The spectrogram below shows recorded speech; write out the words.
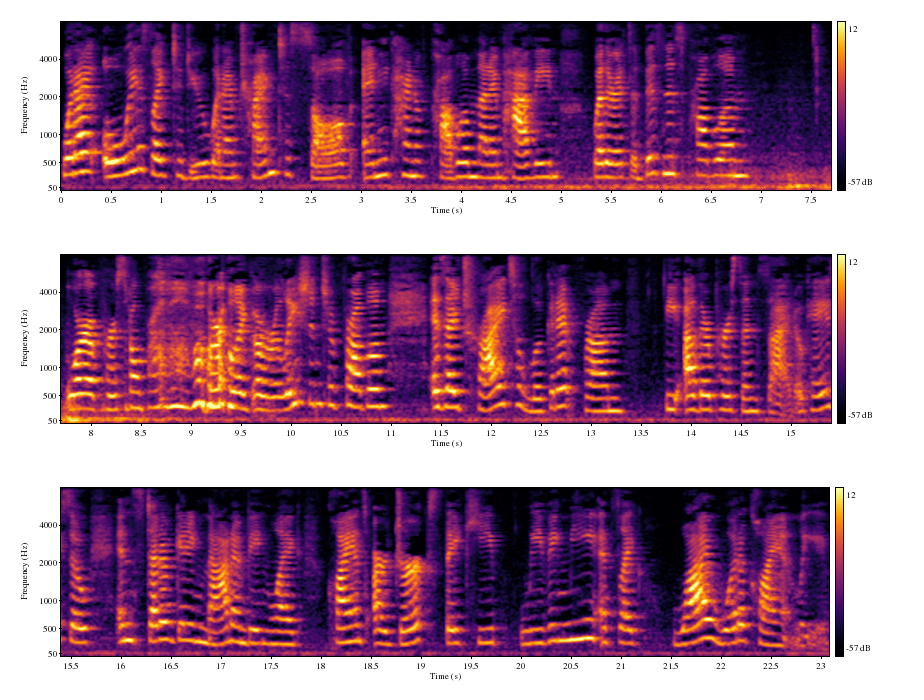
what I always like to do when I'm trying to solve any kind of problem that I'm having, whether it's a business problem, or a personal problem or like a relationship problem is I try to look at it from the other person's side, okay? So instead of getting mad and being like, clients are jerks, they keep leaving me, it's like, why would a client leave?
